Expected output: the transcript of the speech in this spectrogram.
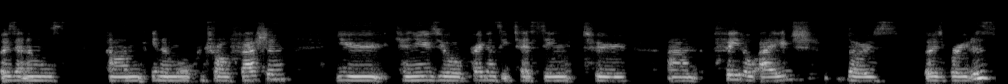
those animals um, in a more controlled fashion. You can use your pregnancy testing to um, fetal age those those breeders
